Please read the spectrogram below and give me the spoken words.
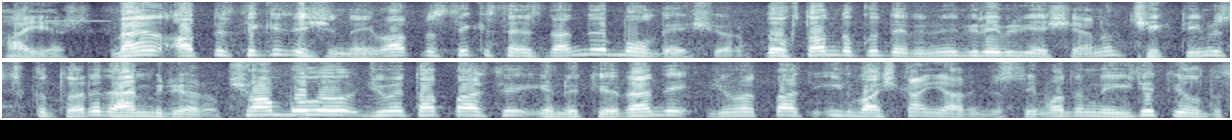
Hayır. Ben 68 yaşındayım. 68 senesinden de Bolu'da yaşıyorum. 99 devrimini birebir yaşayanım. Çektiğimiz sıkıntıları ben biliyorum. Şu an Bolu Cumhuriyet Halk Partisi yönetiyor. Ben de Cumhuriyet Halk Partisi İl Başkan Yardımcısıyım. Adım Necdet Yıldız.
